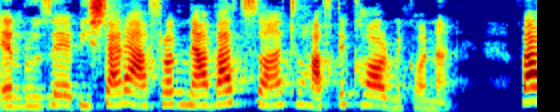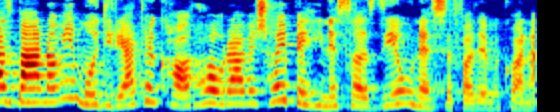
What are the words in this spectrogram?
امروزه بیشتر افراد 90 ساعت تو هفته کار می‌کنن و از برنامه مدیریت کارها و روش های بهینه سازی اون استفاده می‌کنن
